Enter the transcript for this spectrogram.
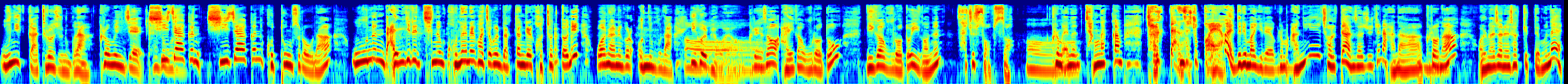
우니까 들어주는구나. 그러면 이제 시작은 시작은 고통스러우나 우는 난리를 치는 고난의 과정을 몇 단계를 거쳤더니 원하는 걸 얻는구나. 이걸 어. 배워요. 그래서 아이가 울어도 네가 울어도 이거는 사줄 수 없어. 어. 그럼 애는 장난감 절대 안 사줄 거예요. 애들이 막 이래요. 그럼 아니 절대 안 사주진 않아. 그러나 얼마 전에 샀기 때문에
